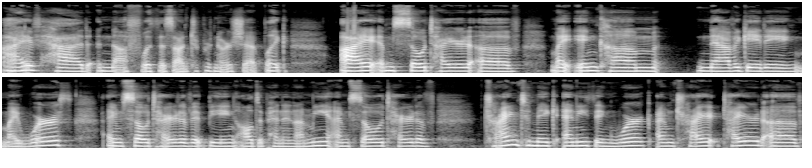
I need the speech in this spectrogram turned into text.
I've had enough with this entrepreneurship. Like, I am so tired of my income navigating my worth. I'm so tired of it being all dependent on me. I'm so tired of trying to make anything work. I'm try- tired of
